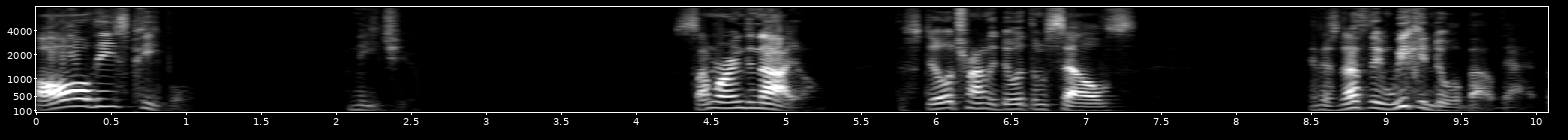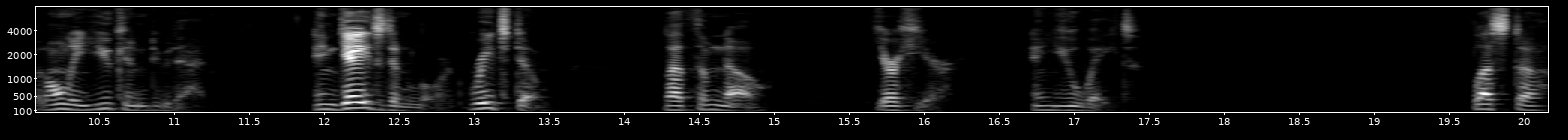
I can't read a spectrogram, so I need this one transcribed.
All these people need you. Some are in denial. They're still trying to do it themselves. And there's nothing we can do about that, but only you can do that. Engage them, Lord. Reach them. Let them know you're here and you wait. Bless the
